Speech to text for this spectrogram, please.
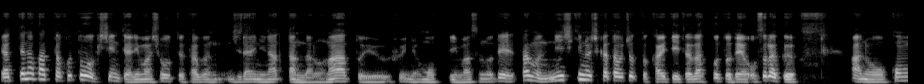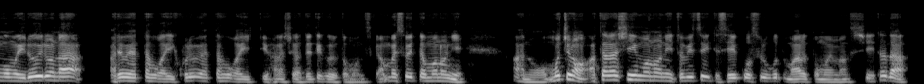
やってなかったことをきちんとやりましょうという多分時代になったんだろうなというふうに思っていますので、多分認識の仕方をちょっと変えていただくことで、おそらくあの今後もいろいろなあれをやった方がいい、これをやった方がいいっていう話が出てくると思うんですが、あんまりそういったものにあのもちろん新しいものに飛びついて成功することもあると思いますし、ただ、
